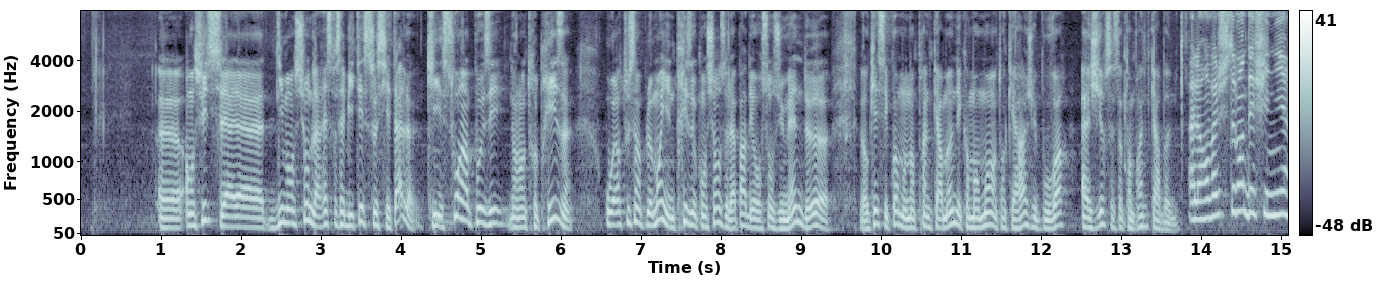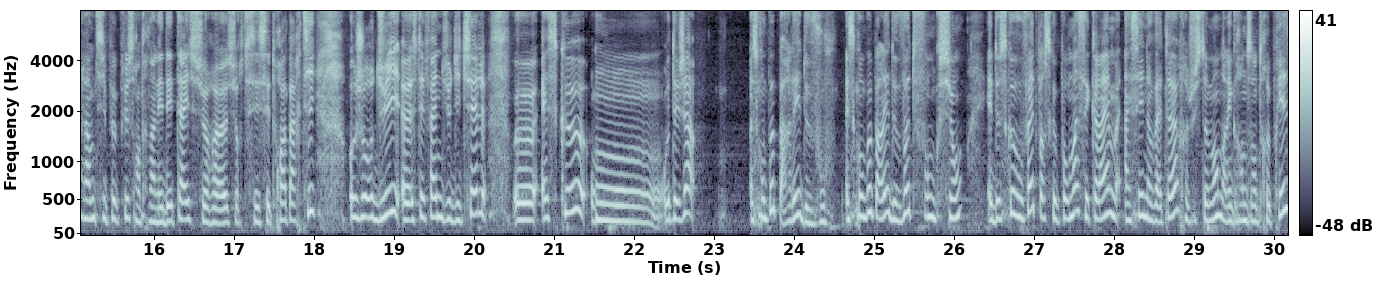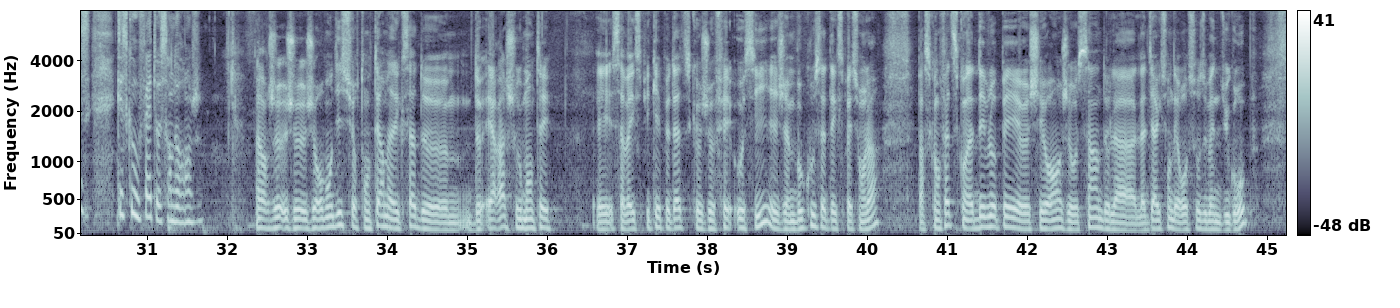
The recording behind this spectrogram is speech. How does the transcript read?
Euh, ensuite, c'est la dimension de la responsabilité sociétale qui est soit imposée dans l'entreprise, ou alors tout simplement il y a une prise de conscience de la part des ressources humaines de euh, ok c'est quoi mon empreinte carbone et comment moi en tant qu'RH je vais pouvoir agir sur cette empreinte carbone. Alors on va justement définir un petit peu plus, rentrer dans les détails sur, euh, ces, trois parties. Aujourd'hui, Stéphane Giudicelli, est-ce que on déjà est-ce qu'on peut parler de vous? Est-ce qu'on peut parler de votre fonction et de ce que vous faites? Parce que pour moi, c'est quand même assez innovateur, justement, dans les grandes entreprises. Qu'est-ce que vous faites au sein d'Orange? Alors, je, rebondis sur ton terme avec ça de, RH augmenté. Et ça va expliquer peut-être ce que je fais aussi, et j'aime beaucoup cette expression-là, parce qu'en fait, ce qu'on a développé euh, chez Orange et au sein de la, la direction des ressources humaines du groupe,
